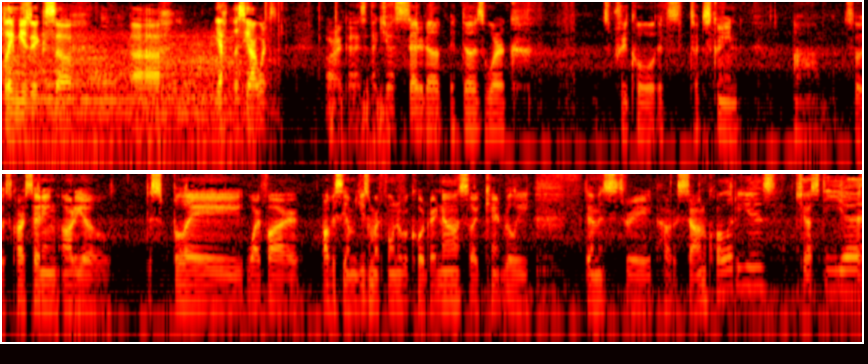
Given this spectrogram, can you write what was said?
play music so uh, yeah, let's see how it works. All right, guys, I just set it up. It does work. It's pretty cool. It's touchscreen. Um, so it's car setting, audio, display, Wi-Fi. Obviously, I'm using my phone to record right now, so I can't really demonstrate how the sound quality is just yet.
